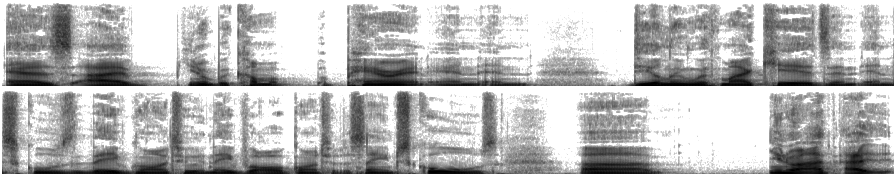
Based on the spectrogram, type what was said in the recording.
as I've you know become a, a parent and and dealing with my kids and, and schools that they've gone to, and they've all gone to the same schools. Uh, you know, I, I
